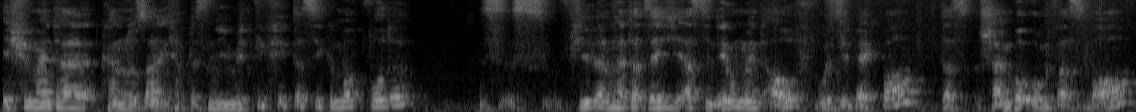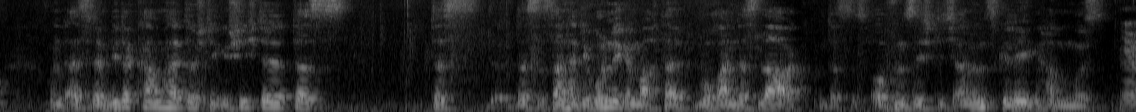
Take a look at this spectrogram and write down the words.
ich für meinen Teil kann nur sagen, ich habe das nie mitgekriegt, dass sie gemobbt wurde. Es, es, fiel dann halt tatsächlich erst in dem Moment auf, wo sie weg war, dass scheinbar irgendwas war. Und als sie dann wiederkam, halt durch die Geschichte, dass, dass, dass es dann halt die Runde gemacht hat, woran das lag. Und dass es offensichtlich an uns gelegen haben muss. Ja.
